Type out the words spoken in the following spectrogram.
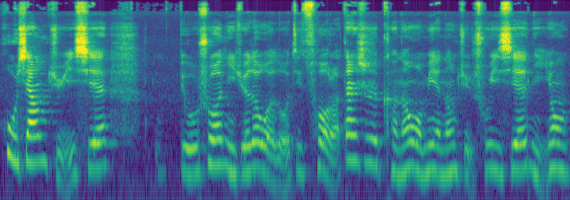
互相举一些，比如说你觉得我逻辑错了，但是可能我们也能举出一些你用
